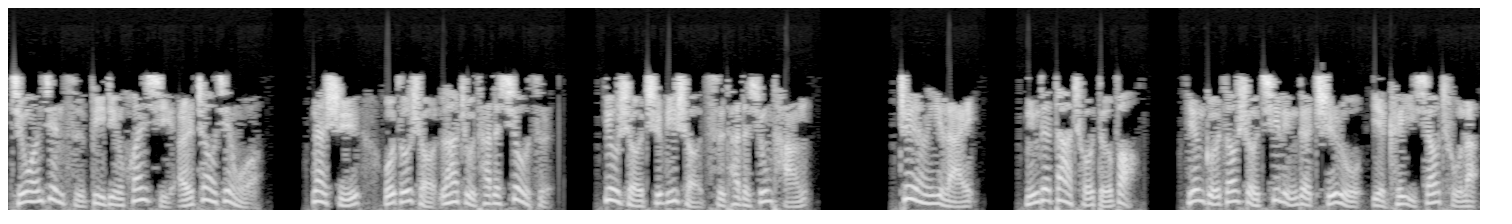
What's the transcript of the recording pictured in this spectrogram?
秦王见此必定欢喜而召见我。那时我左手拉住他的袖子。”右手持匕首刺他的胸膛，这样一来，您的大仇得报，燕国遭受欺凌的耻辱也可以消除了。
